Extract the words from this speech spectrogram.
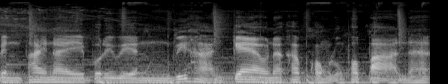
เป็นภายในบริเวณวิหารแก้วนะครับของหลวงพ่อปานนะฮะ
